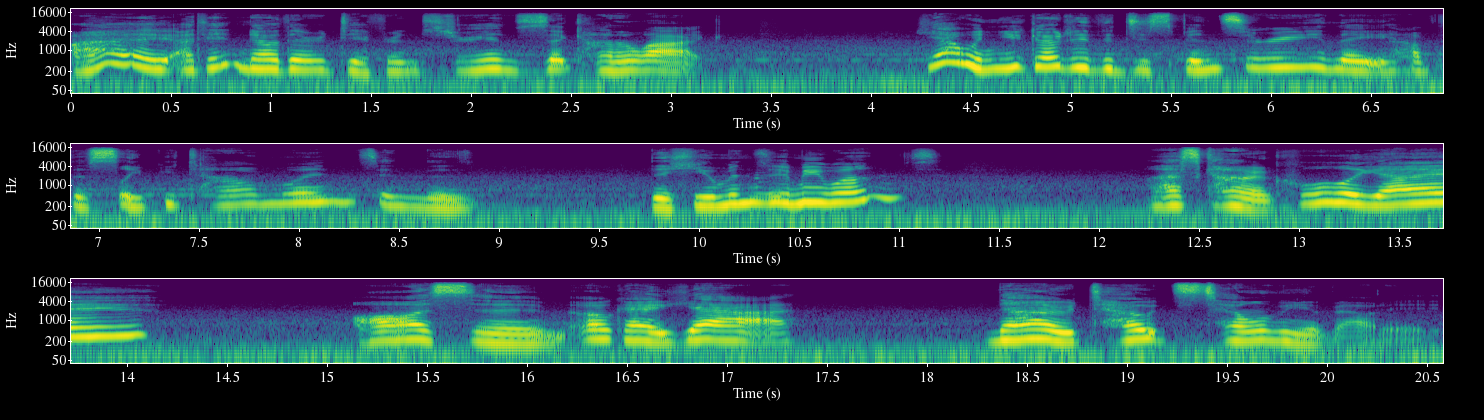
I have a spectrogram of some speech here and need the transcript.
I I didn't know there were different strands. Is it kind of like, yeah, when you go to the dispensary and they have the sleepy time ones and the the human zoomy ones? That's kind of cool, yeah. Awesome. Okay, yeah. No, totes tell me about it.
